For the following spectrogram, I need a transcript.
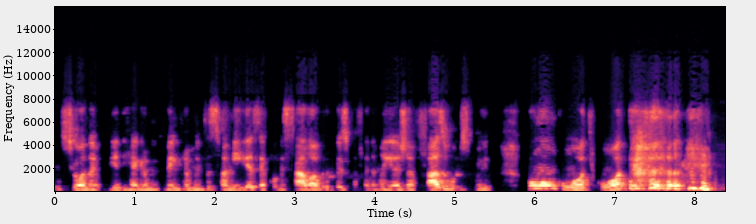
funciona, via de regra, muito bem para muitas famílias é começar logo depois do café da manhã, já faz o homeschooling com um, com o outro, com o outro.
